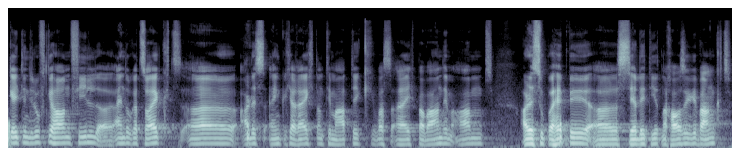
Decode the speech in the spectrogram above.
Geld in die Luft gehauen, viel äh, Eindruck erzeugt, äh, alles eigentlich erreicht an Thematik, was erreichbar war an dem Abend alles super happy, äh, sehr lediert nach Hause gewankt.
